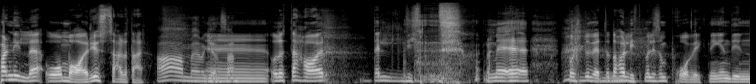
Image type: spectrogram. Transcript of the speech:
Pernille og Marius er dette her. Ah, med genseren. Eh, og dette har Det er litt med Bare så du vet det, det har litt med liksom påvirkningen din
